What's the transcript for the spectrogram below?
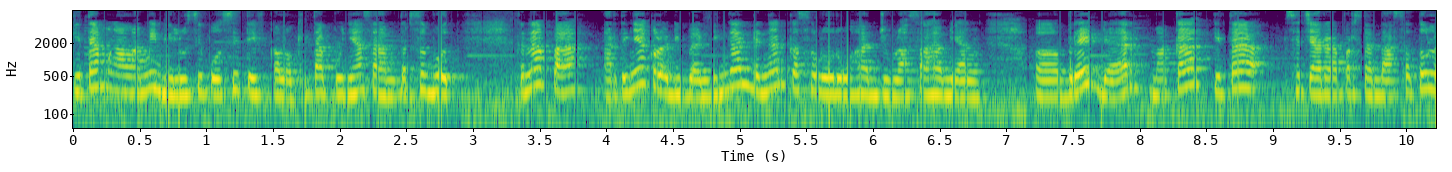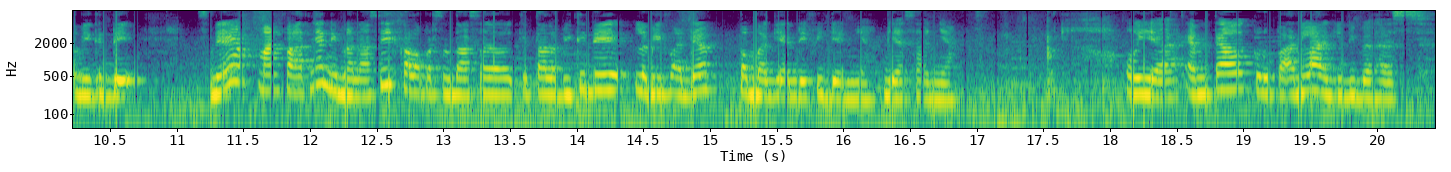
kita mengalami dilusi positif kalau kita punya saham tersebut. Kenapa? Artinya kalau dibandingkan dengan keseluruhan jumlah saham yang uh, beredar, maka kita secara persentase itu lebih gede. Sebenarnya manfaatnya di mana sih kalau persentase kita lebih gede, lebih pada pembagian dividennya biasanya. Oh iya, MTEL kelupaan lagi dibahas.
